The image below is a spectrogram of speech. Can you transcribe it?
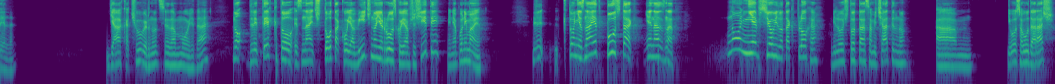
сделал. Я хочу вернуться домой, да? Но для тех, кто знает, что такое вечное русское общежитие, меня понимает. Кто не знает, пусть так, не надо знать. Но не все было так плохо. Было что-то замечательно. Его зовут Араш.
